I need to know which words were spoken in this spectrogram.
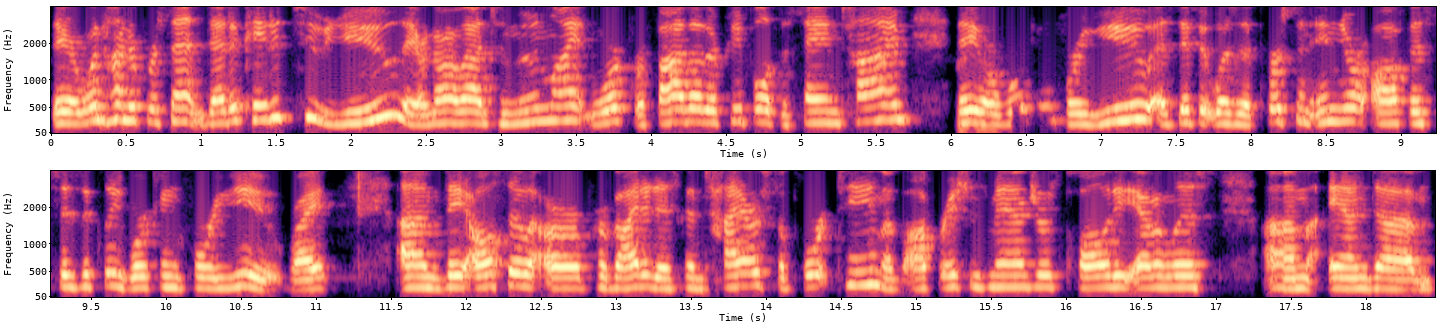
They are 100% dedicated to you. They are not allowed to moonlight and work for five other people at the same time. They are working for you as if it was a person in your office physically working for you, right? Um, they also are provided as an entire support team of operations managers, quality analysts um, and um,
